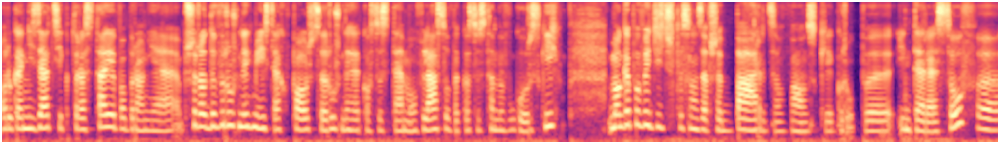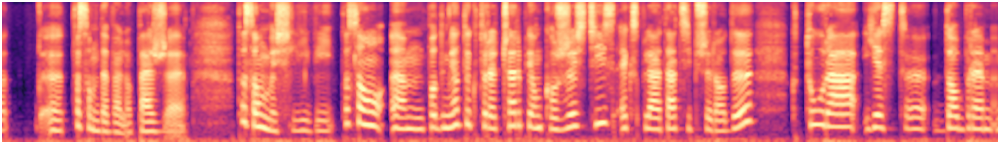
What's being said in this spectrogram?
organizacji, która staje w obronie przyrody w różnych miejscach w Polsce, różnych ekosystemów, lasów, ekosystemów górskich, mogę powiedzieć, że to są zawsze bardzo wąskie grupy interesów. E, to są deweloperzy, to są myśliwi, to są um, podmioty, które czerpią korzyści z eksploatacji przyrody, która jest e, dobrem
